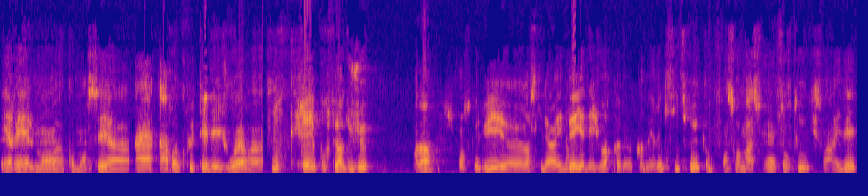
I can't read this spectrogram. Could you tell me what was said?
et réellement euh, commencer à, à, à, recruter des joueurs euh, pour créer, pour faire du jeu. Voilà, je pense que lui, euh, lorsqu'il est arrivé, il y a des joueurs comme, comme Eric Citru, comme François Masson surtout, qui sont arrivés.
